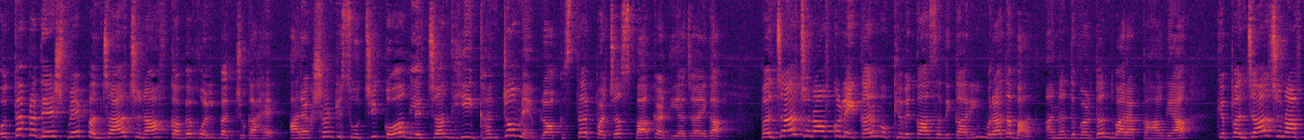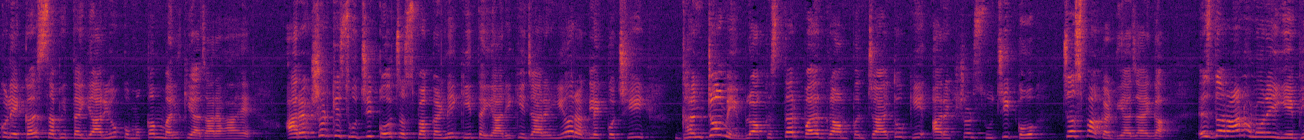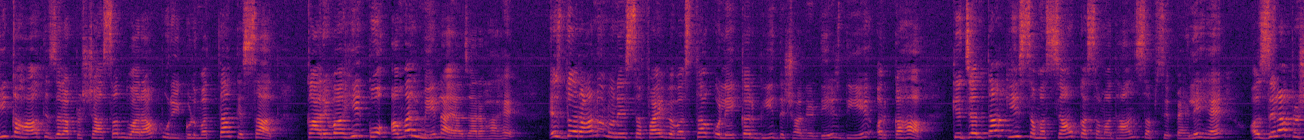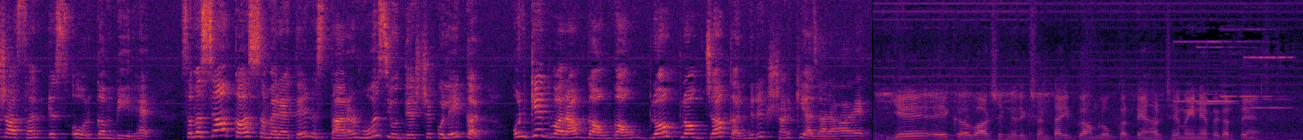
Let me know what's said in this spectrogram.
उत्तर प्रदेश में पंचायत चुनाव का बिगुल बच चुका है। आरक्षण की सूची को अगले चंद ही घंटों में ब्लॉक स्तर पर चस्पा कर दिया जाएगा। पंचायत चुनाव को लेकर मुख्य विकास अधिकारी मुरादाबाद आनंद वर्धन द्वारा कहा गया कि पंचायत चुनाव को लेकर सभी तैयारियों को मुकम्मल किया जा रहा है। आरक्षण की सूची को चस्पा करने की तैयारी की जा रही है और अगले कुछ ही घंटों में ब्लॉक स्तर पर ग्राम पंचायतों की आरक्षण सूची को चस्पा कर दिया जाएगा। इस दौरान उन्होंने ये भी कहा कि जिला प्रशासन द्वारा पूरी गुणवत्ता के साथ कार्यवाही को अमल में लाया जा रहा है। इस दौरान उन्होंने सफ़ाई व्यवस्था को लेकर भी दिशा निर्देश दिए और कहा कि जनता की समस्याओं का समाधान सबसे पहले है और जिला प्रशासन इस ओर गंभीर है। समस्याओं का समय रहते निस्तारण हो इस उद्देश्य को लेकर उनके द्वारा गांव-गांव ब्लॉक ब्लॉक जाकर निरीक्षण किया जा रहा है। ये एक वार्षिक निरीक्षण टाइप का हम लोग करते हैं, हर छः महीने पे करते हैं।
